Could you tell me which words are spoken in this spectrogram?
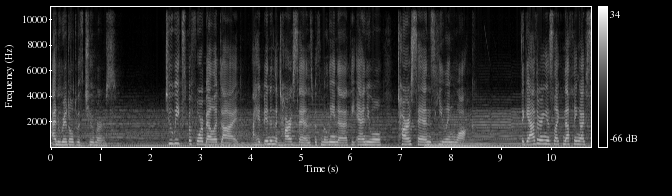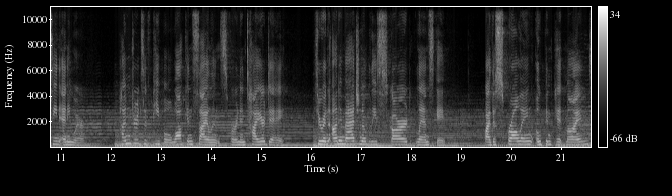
and riddled with tumors. Two weeks before Bella died, I had been in the tar sands with Melina at the annual Tar Sands Healing Walk. The gathering is like nothing I've seen anywhere. Hundreds of people walk in silence for an entire day through an unimaginably scarred landscape by the sprawling open pit mines,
